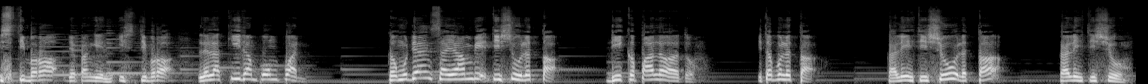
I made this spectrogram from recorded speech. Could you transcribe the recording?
Istibra dia panggil, istibra. Lelaki dan perempuan. Kemudian saya ambil tisu letak di kepala tu. Kita pun letak. Kali tisu letak, kali tisu.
